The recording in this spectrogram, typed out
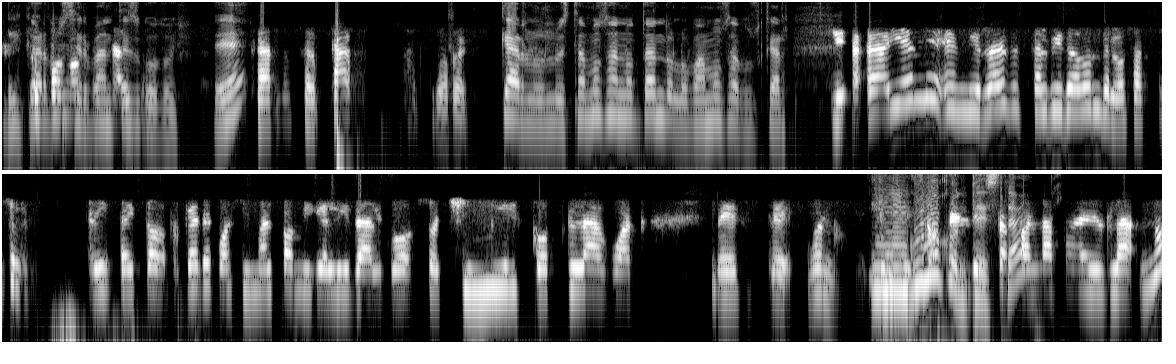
Ricardo Cervantes Godoy. ¿Eh? Carlos, Carlos Carlos, lo estamos anotando, lo vamos a buscar. Sí, ahí en, en mis redes está el video donde los actos y todo, porque es de Coajimalpa, Miguel Hidalgo, Xochimilco, Tláhuac, de este, bueno. ¿Y ninguno contesta? Es la, no,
